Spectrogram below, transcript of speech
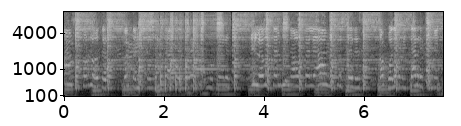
arman sus borlotes Cuentan cositas de esas mujeres Y luego terminan peleando entre ustedes. No puedo evitar que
